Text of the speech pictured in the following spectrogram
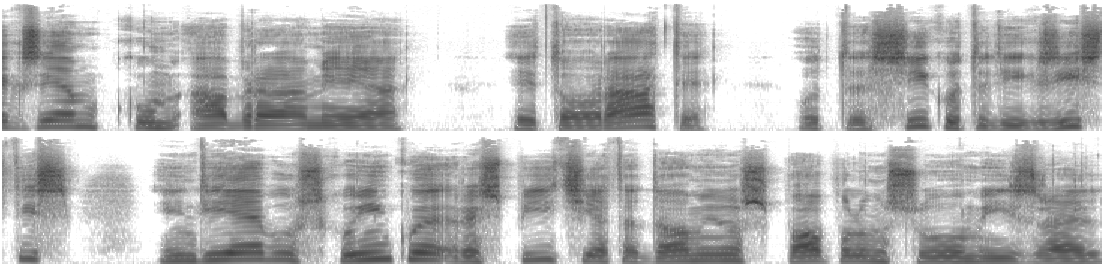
exeam cum Abrahamea et orate, ut sicut digistis in diebus quinque respiciat ad Dominus populum suum Israel.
